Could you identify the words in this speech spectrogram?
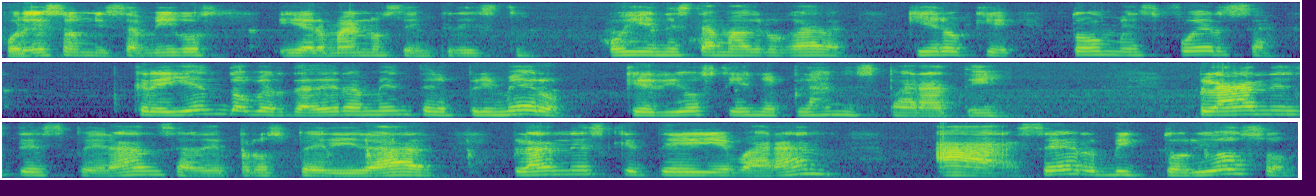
Por eso, mis amigos y hermanos en Cristo, hoy en esta madrugada quiero que tomes fuerza, creyendo verdaderamente primero que Dios tiene planes para ti. Planes de esperanza, de prosperidad, planes que te llevarán a ser victorioso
